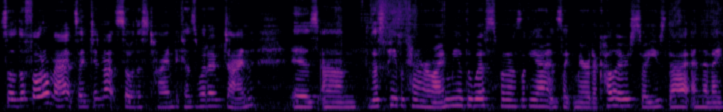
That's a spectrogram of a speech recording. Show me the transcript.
So the photo mats, I did not sew this time because what I've done is um, this paper kind of reminded me of the wisp when I was looking at it. It's like Merida colors, so I used that and then I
